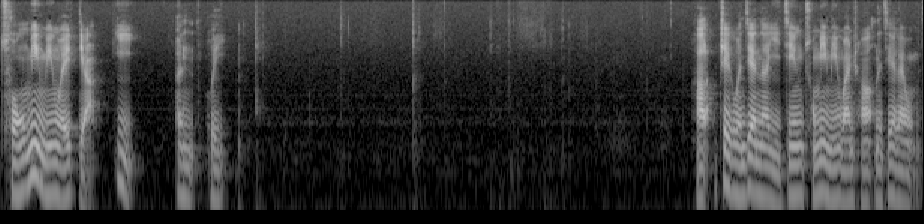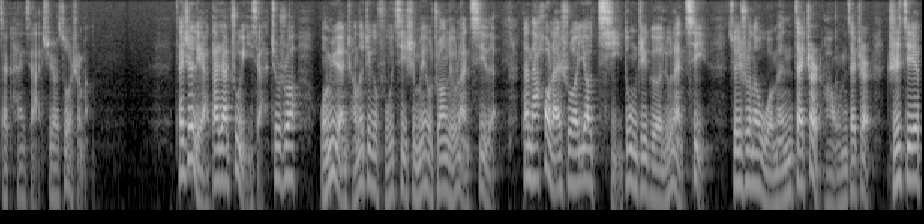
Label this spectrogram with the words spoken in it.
从命名为点 env。好了，这个文件呢已经从命名完成。那接下来我们再看一下需要做什么。在这里啊，大家注意一下，就是说我们远程的这个服务器是没有装浏览器的，但它后来说要启动这个浏览器，所以说呢，我们在这儿啊，我们在这儿直接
